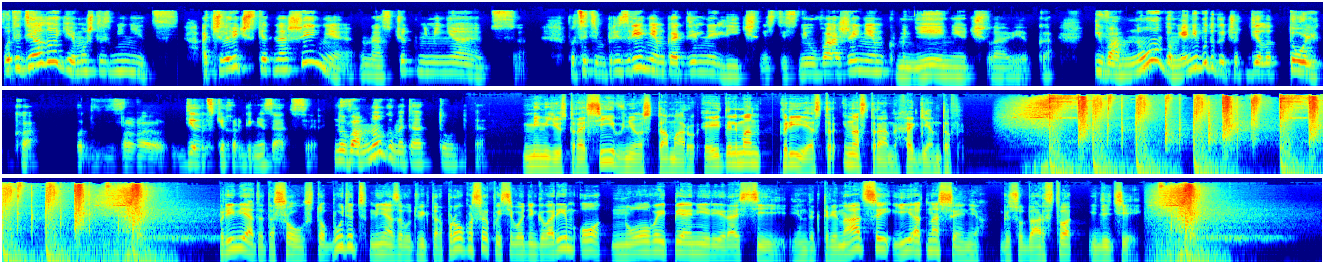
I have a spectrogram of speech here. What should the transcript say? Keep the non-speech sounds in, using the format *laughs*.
Вот идеология может измениться, а человеческие отношения у нас что-то не меняются. Вот с этим презрением к отдельной личности, с неуважением к мнению человека. И во многом, я не буду говорить, что это дело только вот в детских организациях, но во многом это оттуда. Минюст России внес Тамару Эйдельман в реестр иностранных агентов. Привет, это шоу «Что будет?». Меня зовут Виктор Прокушев, и сегодня говорим о новой пионерии России, индоктринации и отношениях государства и детей.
